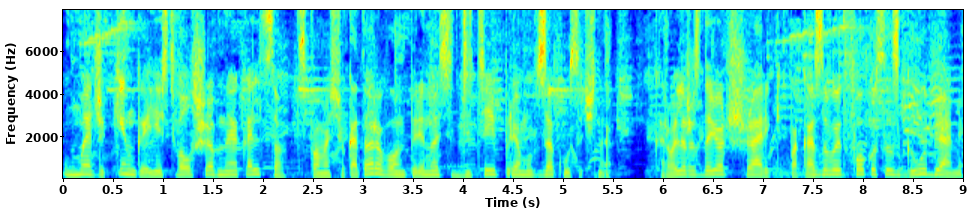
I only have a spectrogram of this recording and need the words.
У Мэджик Кинга есть волшебное кольцо, с помощью которого он переносит детей прямо в закусочную. Король раздает шарики, показывает фокусы с голубями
